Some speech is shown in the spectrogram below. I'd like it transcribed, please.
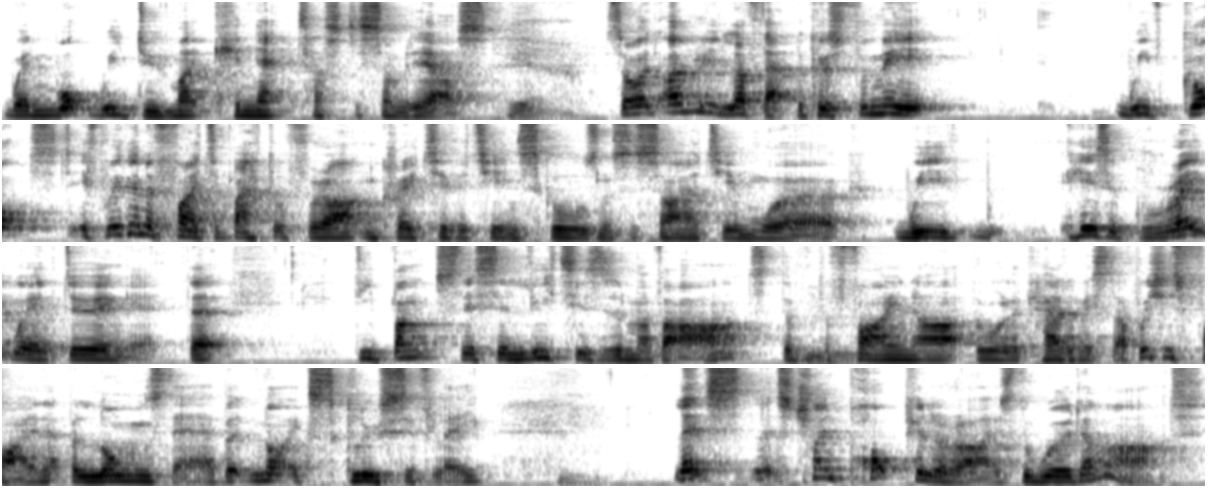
when what we do might connect us to somebody else. yeah. So I, I really love that because for me, we've got if we're going to fight a battle for art and creativity in schools and society and work, we here's a great way of doing it that debunks this elitism of art, the, the hmm. fine art, the Royal Academy stuff, which is fine, that belongs there, but not exclusively. Let's let's try and popularise the word art.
